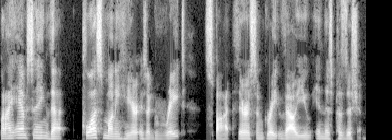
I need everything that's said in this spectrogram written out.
but I am saying that plus money here is a great spot. There is some great value in this position.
